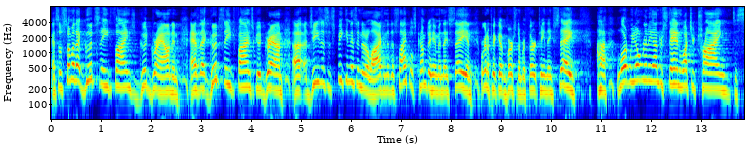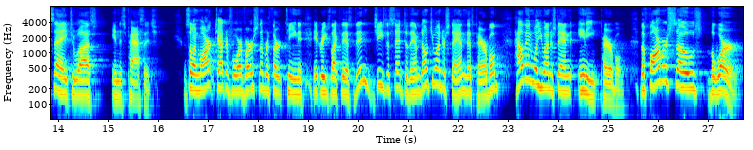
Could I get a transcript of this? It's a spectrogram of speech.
And so some of that good seed finds good ground. And as that good seed finds good ground, uh, Jesus is speaking this into their life. And the disciples come to him and they say, and we're going to pick up in verse number 13, they say, uh, Lord, we don't really understand what you're trying to say to us in this passage. And so in Mark chapter 4, verse number 13, it reads like this. Then Jesus said to them, Don't you understand this parable? How then will you understand any parable? The farmer sows the word.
